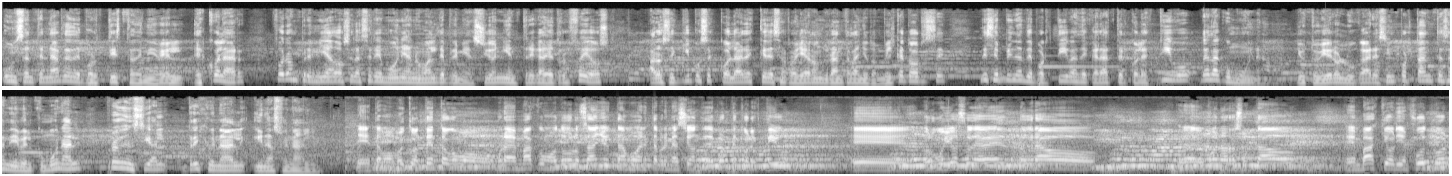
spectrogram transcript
Un centenar de deportistas de nivel escolar fueron premiados en la ceremonia anual de premiación y entrega de trofeos a los equipos escolares que desarrollaron durante el año 2014 disciplinas deportivas de carácter colectivo de la comuna y obtuvieron lugares importantes a nivel comunal, provincial, regional y nacional. Eh, estamos muy contentos como una vez más, como todos los años, estamos en esta premiación de deportes colectivos. Eh, orgulloso de haber logrado eh, buenos resultados en básquetbol y en fútbol,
